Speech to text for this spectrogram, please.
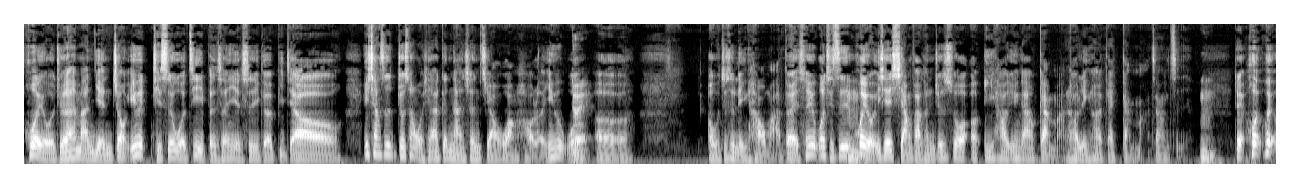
会，我觉得还蛮严重，因为其实我自己本身也是一个比较，因为像是就算我现在跟男生交往好了，因为我对。呃。哦，我就是零号嘛，对，所以我其实会有一些想法，可能就是说，哦，一号应该要干嘛，然后零号该干嘛这样子，嗯，对，会会有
